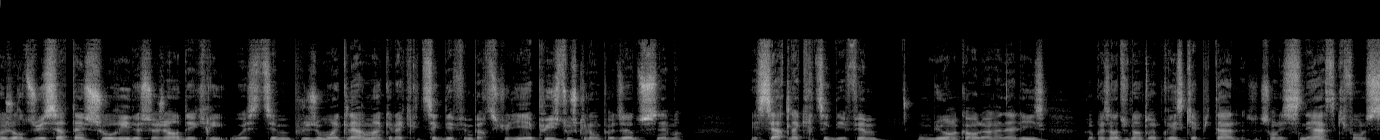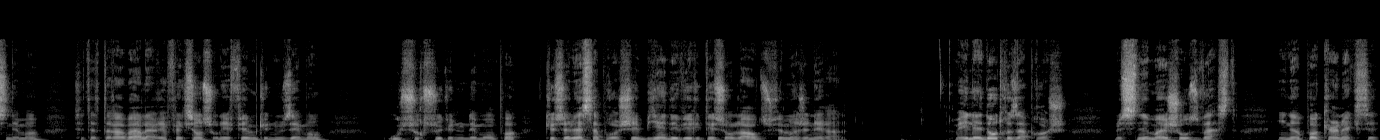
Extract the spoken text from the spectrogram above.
Aujourd'hui, certains sourient de ce genre d'écrit ou estiment plus ou moins clairement que la critique des films particuliers épuise tout ce que l'on peut dire du cinéma. Et certes, la critique des films, ou mieux encore leur analyse, représente une entreprise capitale. Ce sont les cinéastes qui font le cinéma. C'est à travers la réflexion sur les films que nous aimons, ou sur ceux que nous n'aimons pas, que se laisse approcher bien des vérités sur l'art du film en général. Mais il y a d'autres approches. Le cinéma est chose vaste. Il n'a pas qu'un accès.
